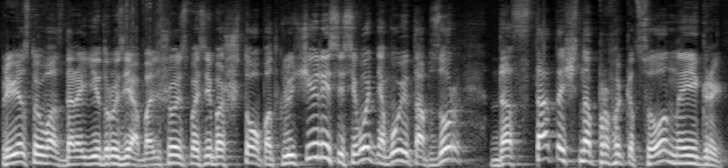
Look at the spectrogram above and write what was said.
Приветствую вас, дорогие друзья. Большое спасибо, что подключились. И сегодня будет обзор достаточно провокационной игры.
